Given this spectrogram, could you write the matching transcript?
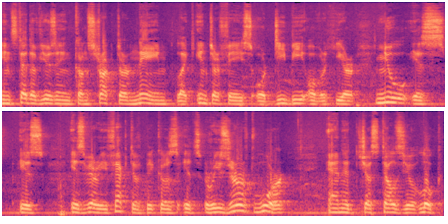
instead of using constructor name like interface or DB over here. New is is is very effective because it's reserved word and it just tells you, look,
